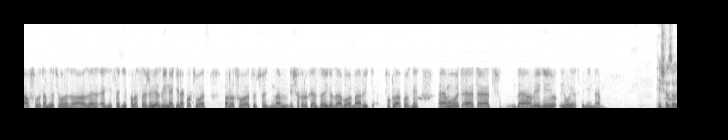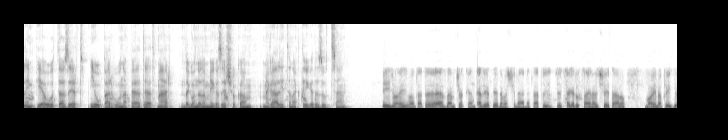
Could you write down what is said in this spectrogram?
abszolút nem jött jól ez az egész egyéb halasztás. Ugye ez mindenkinek ott volt, adott volt, úgyhogy nem is akarok ezzel igazából már így foglalkozni. Elmúlt, eltelt, de a végén jól jött ki minden és az olimpia óta azért jó pár hónap eltelt már, de gondolom még azért sokan megállítanak téged az utcán. Így van, így van, tehát ez nem csökkent. Ezért érdemes csinálni. Tehát, hogy, hogy Szeged utcán, hogy sétálok, mai napig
